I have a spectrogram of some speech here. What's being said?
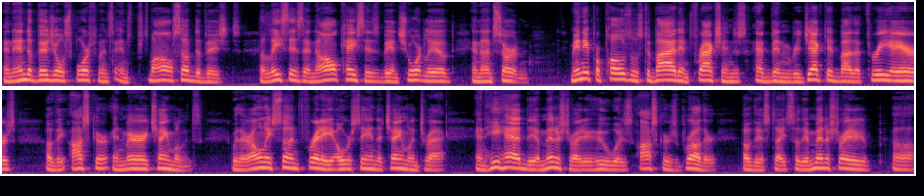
and individual sportsmen in small subdivisions, the leases in all cases being short lived and uncertain. Many proposals to buy it in fractions had been rejected by the three heirs of the Oscar and Mary Chamberlains, with their only son Freddie overseeing the Chamberlain tract, and he had the administrator who was Oscar's brother of the estate. So the administrator, uh,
